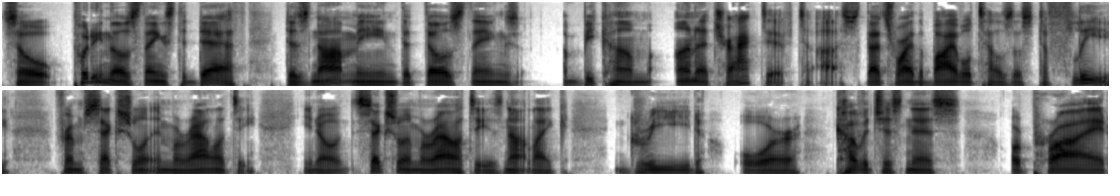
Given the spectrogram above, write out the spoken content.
So, putting those things to death does not mean that those things become unattractive to us. That's why the Bible tells us to flee from sexual immorality. You know, sexual immorality is not like greed or covetousness or pride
